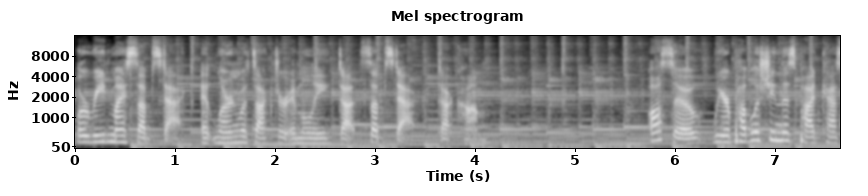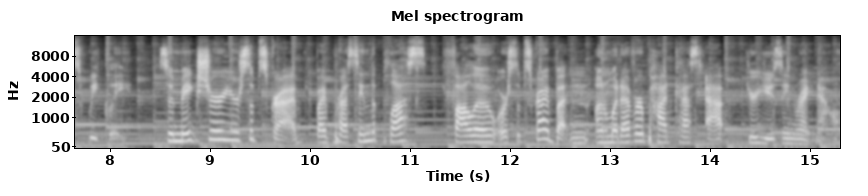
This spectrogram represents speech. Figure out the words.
or read my Substack at learnwithdremily.substack.com. Also, we are publishing this podcast weekly, so make sure you're subscribed by pressing the plus, follow, or subscribe button on whatever podcast app you're using right now.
